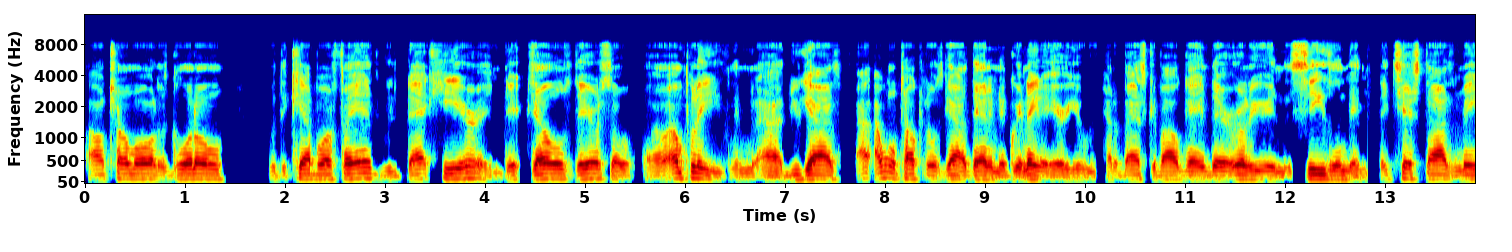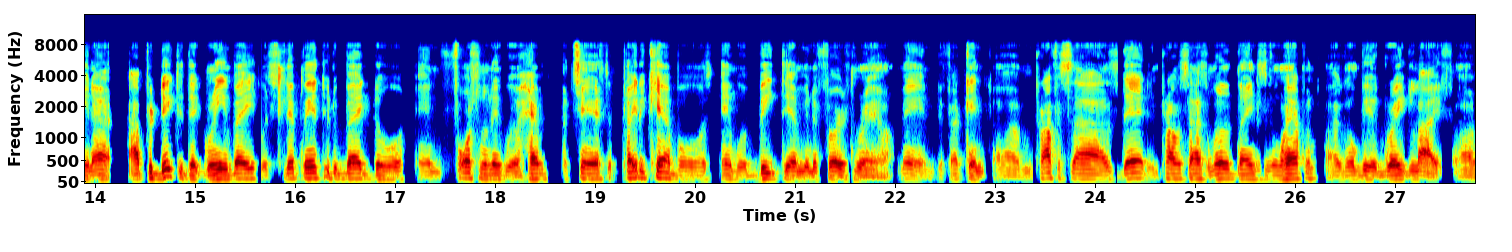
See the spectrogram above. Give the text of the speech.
All turmoil is going on with the Cowboy fans, with Dak here and Dick Jones there. So uh, I'm pleased. And uh, you guys, I, I won't talk to those guys down in the Grenada area. We had a basketball game there earlier in the season, and they chastised me. And I, I predicted that Green Bay would slip in through the back door, and fortunately, we'll have a chance to play the Cowboys and we'll beat them in the first round. Man, if I can um, prophesize that and prophesize some other things that's going to happen, it's uh, going to be a great life. Uh,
